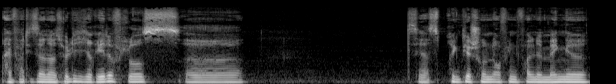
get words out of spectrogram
einfach dieser natürliche Redefluss, äh, das bringt dir schon auf jeden Fall eine Menge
